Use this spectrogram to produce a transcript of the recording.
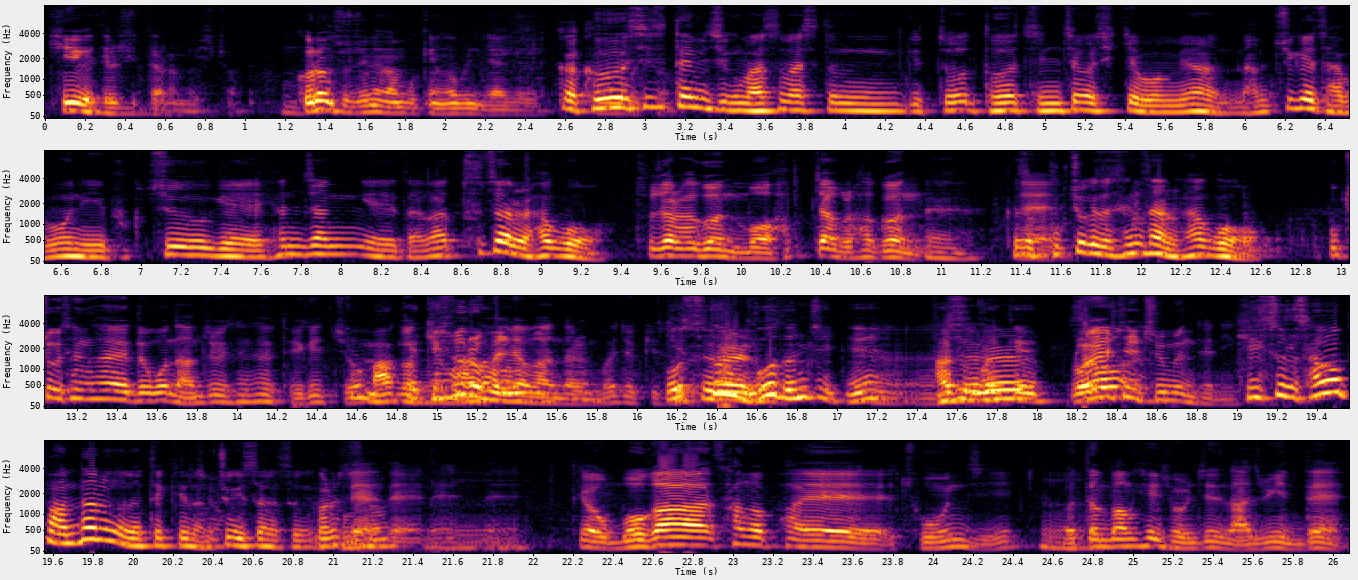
기회가 될 수 있다는 것이죠. 그런 수준의 남북 경협을 이야기를. 그러니까 그 시스템이 지금 말씀하셨던 게 더 진정을 시켜보면 남쪽의 자본이 북쪽의 현장에다가 투자를 하고 투자를 하건 뭐 합작을 하건 네. 그래서 네. 북쪽에서 생산을 하고 북쪽 생산해야 되고 남쪽에 생산해도 되겠죠. 좀 그러니까 기술을 활용한다는 거죠. 기술. 기술. 어떤 뭐든지 예. 네. 아주 기술을- 그렇게 로열티를 주면 되니까. 기술을 상업화한다는 건 어떻게 남쪽 입장에서 그렇죠. 네, 네, 네, 네. 그러니까 뭐가 상업화에 좋은지 음. 어떤 방식이 좋은지는 나중인데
